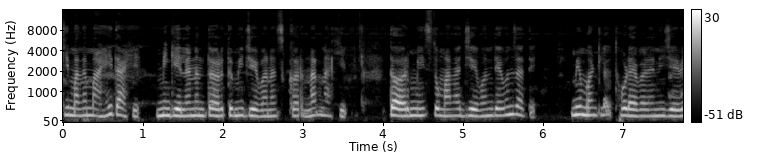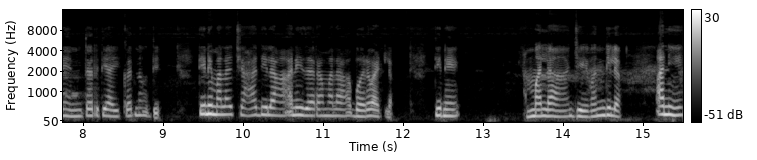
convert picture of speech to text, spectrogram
की मला माहीत आहे मी गेल्यानंतर तुम्ही जेवणच करणार नाही तर मीच तुम्हाला जेवण देऊन जाते. मी म्हटलं थोड्या वेळाने जेवेन. तर ती ऐकत नव्हती. तिने मला चहा दिला आणि जरा मला बरं वाटलं. तिने मला जेवण दिलं आणि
